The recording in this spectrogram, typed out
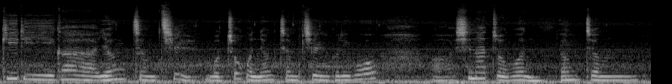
길이가 0.7, 뭐 쪽은 0.7 그리고 어, 신화 쪽은 0.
